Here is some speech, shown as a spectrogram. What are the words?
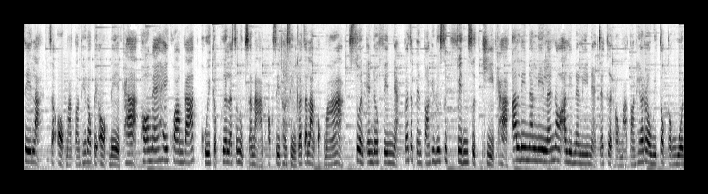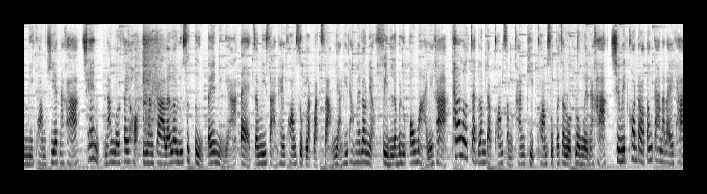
ซินล่ะ จะออกมาตอนที่เราไปออกเดทค่ะ พ่อแม่ให้ความรักคุยกับเพื่อนและสนุกสนานออกซิโทซินก็จะหลั่งออกมา ส่วนเอนโดฟินเนี่ยก็จะเป็นตอนที่รู้สึกฟินสุดขีดค่ะอะลีนาลีนและนออะลีนาลีนเนี่ยจะเกิดออกมาตอนที่เราวิตกกังวลมีความเครียดนะคะ เช่น นั่งรถไฟเหาะตีลังกาแล้วเรารู้สึกตื่นเต้นอย่างเงี้ยแต่จะมีสารแห่งความสุขหลักๆ 3 อย่างที่ทำให้เราเนี่ยฟินและบรรลุเป้าหมายเลยค่ะ ถ้าเราจัดลำดับความสำคัญผิดความสุขก็จะลดลงเลยนะคะ ชีวิตคนเราต้องการอะไรคะ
